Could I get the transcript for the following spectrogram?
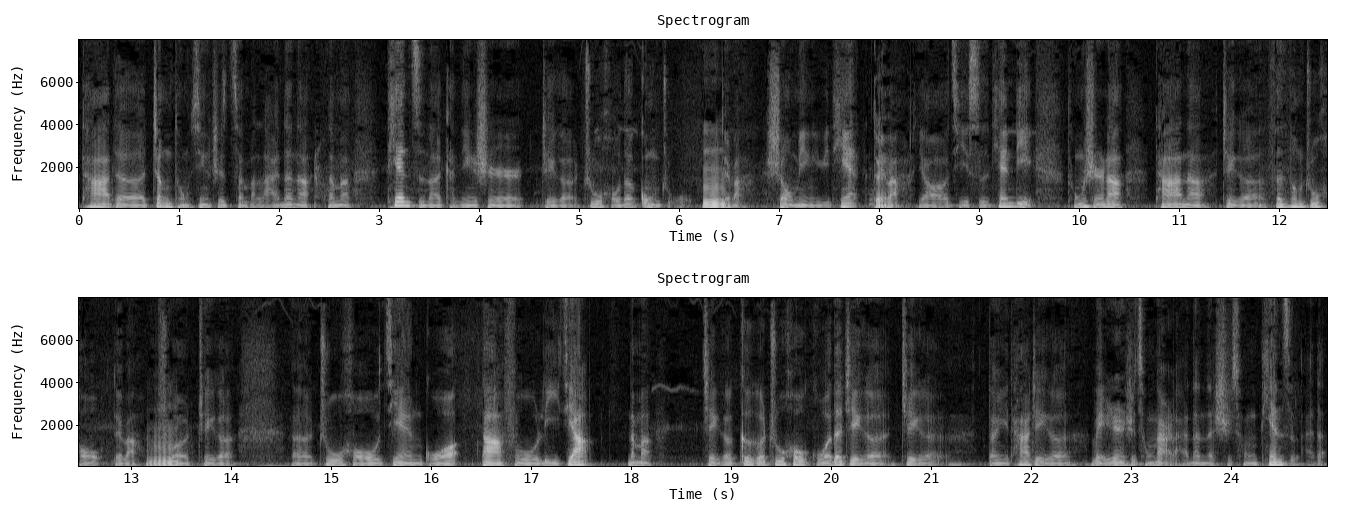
它的正统性是怎么来的呢？那么天子呢，肯定是这个诸侯的共主，嗯，对吧？受命于天，对吧？要祭祀天地，同时呢，他呢，这个分封诸侯，对吧？我们说这个，呃，诸侯建国，大夫立家。那么这个各个诸侯国的这个这个。等于他这个委任是从哪儿来的呢？是从天子来的。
